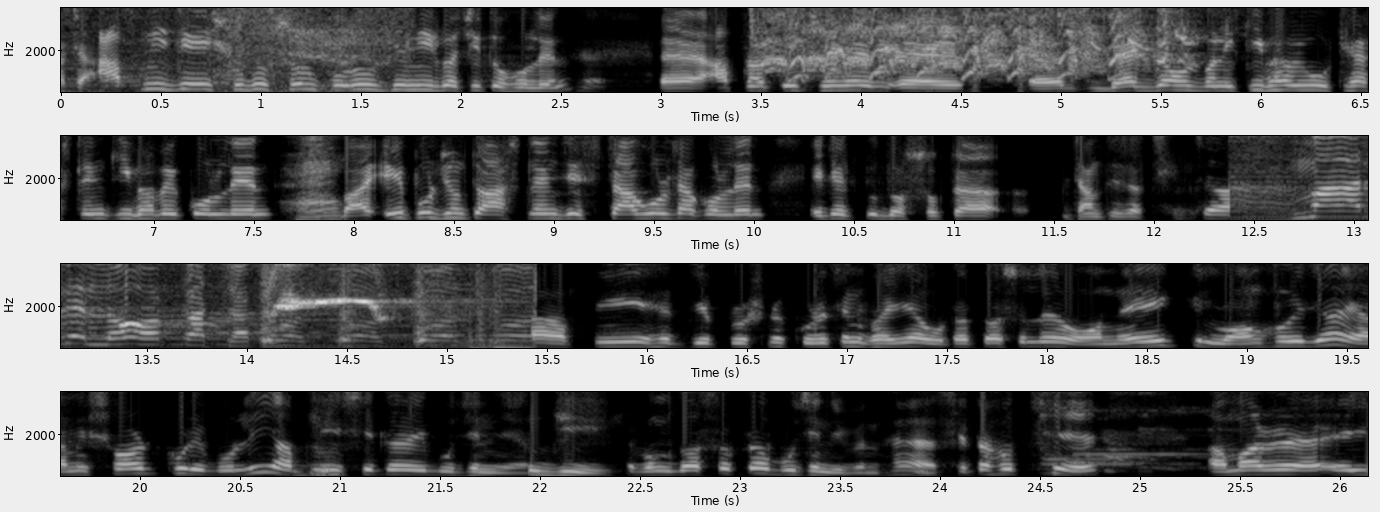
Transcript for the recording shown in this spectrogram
আচ্ছা আপনি যে সুদর্শন পুরুষ যে নির্বাচিত হলেন হ্যাঁ। আপনার পেছনের ব্যাকগ্রাউন্ড মানে কীভাবে উঠে আসলেন কীভাবে করলেন বা এই পর্যন্ত আসলেন যে স্ট্রাগলটা করলেন এটা একটু দর্শকটা জানতে চাচ্ছি লোকা চাকর আপনি যে প্রশ্ন করেছেন ভাইয়া ওটা তো আসলে অনেক লং হয়ে যায়। আমি শর্ট করে বলি আপনি সেটাই বুঝে নিন জি। এবং দর্শকরাও বুঝে নেবেন হ্যাঁ। সেটা হচ্ছে আমার এই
